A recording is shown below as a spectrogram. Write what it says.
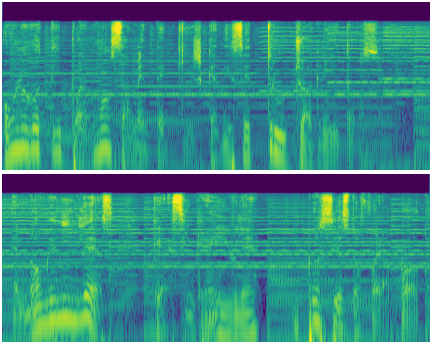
o un logotipo hermosamente quiche que dice trucho a gritos, el nombre en inglés, que es increíble, y por si esto fuera poco,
